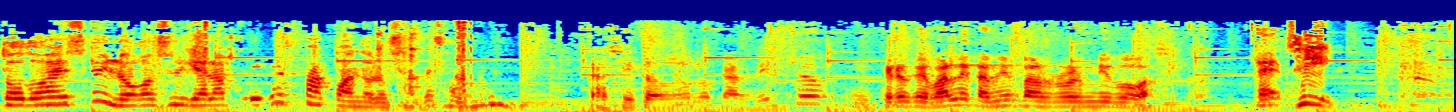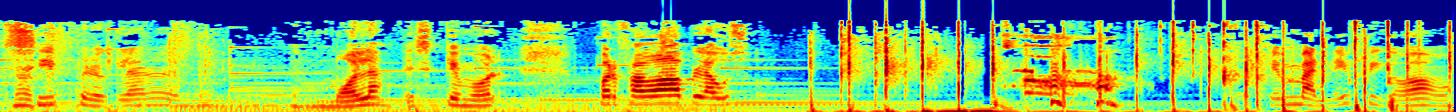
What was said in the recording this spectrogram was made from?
Todo eso y luego eso ya lo aplicas para cuando lo saques al mundo. Casi todo lo que has dicho creo que vale también para el rol en vivo básico. Sí. Sí, pero claro, es, es mola, es que mola. Por favor, aplauso. Es magnífico, vamos.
